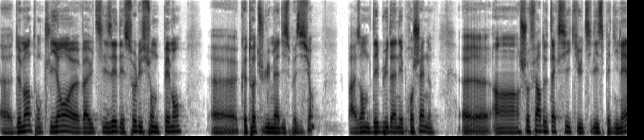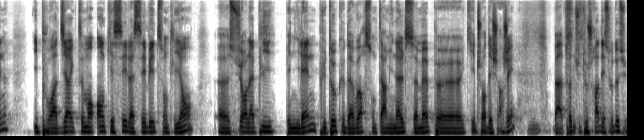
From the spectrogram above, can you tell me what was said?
Euh, demain, ton client va utiliser des solutions de paiement que toi tu lui mets à disposition. Par exemple, début d'année prochaine, un chauffeur de taxi qui utilise Pennylen, il pourra directement encaisser la CB de son client sur l'appli Pennylen plutôt que d'avoir son terminal SumUp qui est toujours déchargé. Mmh. Bah toi, tu toucheras des sous dessus.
